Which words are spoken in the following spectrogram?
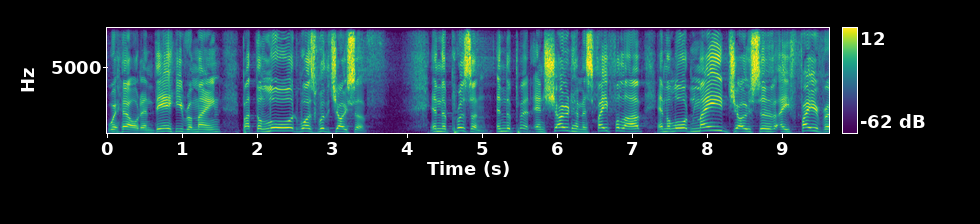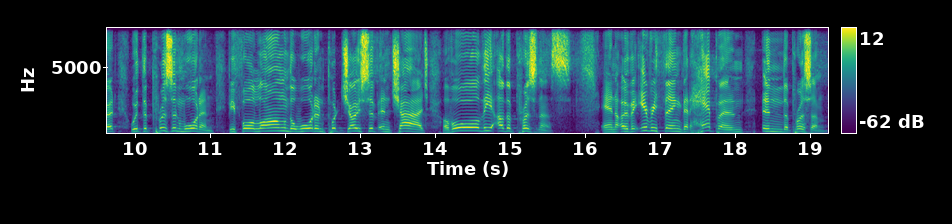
were held, and there he remained. But the Lord was with Joseph in the prison, in the pit, and showed him his faithful love. And the Lord made Joseph a favorite with the prison warden. Before long, the warden put Joseph in charge of all the other prisoners and over everything that happened in the prison.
